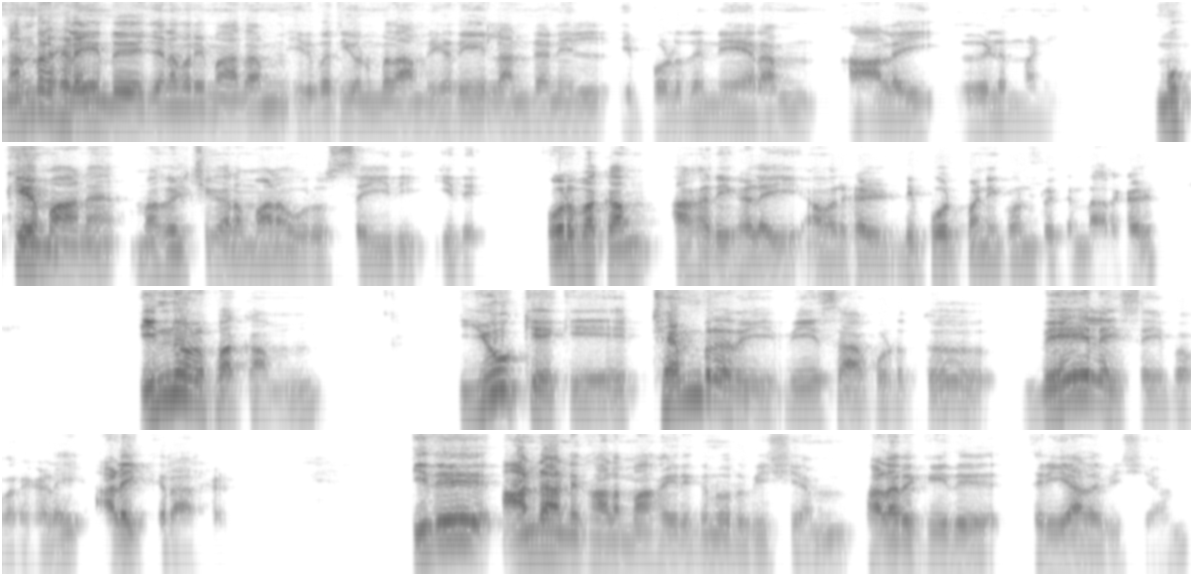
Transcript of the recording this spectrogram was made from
நண்பர்களே இன்று ஜனவரி மாதம் இருபத்தி ஒன்பதாம் தேதி லண்டனில் இப்பொழுது நேரம் காலை ஏழு மணி. முக்கியமான மகிழ்ச்சிகரமான ஒரு செய்தி இது. ஒரு பக்கம் அகதிகளை அவர்கள் டிபோர்ட் பண்ணி கொண்டிருக்கின்றார்கள். இன்னொரு பக்கம் யூகேக்கு டெம்பரரி விசா கொடுத்து வேலை செய்பவர்களை அழைக்கிறார்கள். இது ஆண்டாண்டு காலமாக இருக்கின்ற ஒரு விஷயம். பலருக்கு இது தெரியாத விஷயம்.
